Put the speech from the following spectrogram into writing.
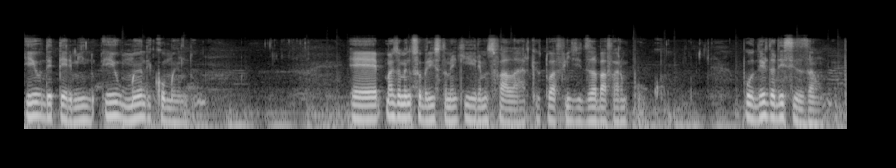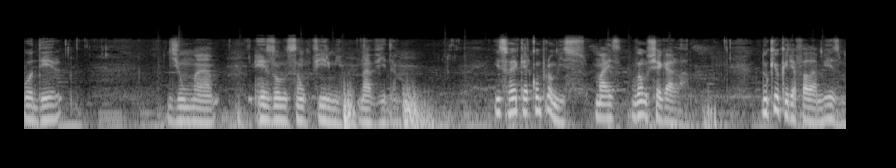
Eu determino, eu mando e comando. É mais ou menos sobre isso também que iremos falar, que eu estou a fim de desabafar um pouco. O poder da decisão, o poder de uma resolução firme na vida. Isso requer compromisso, mas vamos chegar lá. Do que eu queria falar mesmo?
